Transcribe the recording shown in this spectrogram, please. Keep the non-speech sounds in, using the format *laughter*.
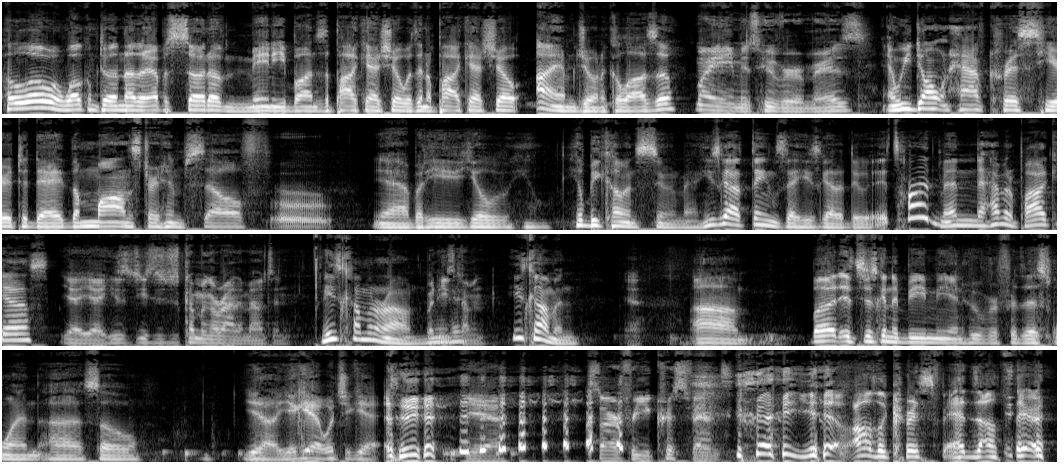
Hello and welcome to another episode of Mini-Bunz, the podcast show within a podcast show. I am Jonah Colazzo, My name is Hoover Ramirez. and we don't have Chris here today, the monster himself. Yeah, but he he'll he'll he'll be coming soon, man. He's got things that he's got to do. It's hard, man, having a podcast. Yeah, yeah, he's, he's just coming around the mountain. He's coming around, But he's coming. He's coming. Yeah. But it's just gonna be me and Hoover for this one. Uh, so know, you get what you get. *laughs* Yeah. Sorry for you Chris fans. *laughs* yeah, all the Chris fans out there.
